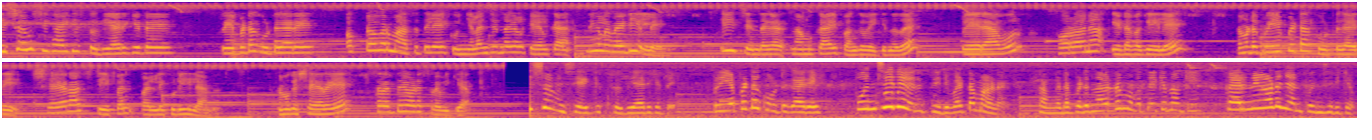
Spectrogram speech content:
ഈശോം ശിഹായിക്ക് സ്തുതിയായിരിക്കട്ടെ. പ്രിയപ്പെട്ട കൂട്ടുകാരെ ഒക്ടോബർ മാസത്തിലെ കുഞ്ഞിളം ചിന്തകൾ കേൾക്കാൻ നിങ്ങൾ റെഡിയല്ലേ? ഈ ചിന്തകൾ നമുക്കായി പങ്കുവയ്ക്കുന്നത് പേരാവൂർ ഫൊറോന ഇടവകയിലെ നമ്മുടെ പ്രിയപ്പെട്ട കൂട്ടുകാരി ഷേറ സ്റ്റീഫൻ പള്ളിക്കുടിയിലാണ്. നമുക്ക് ഷേറയെ ശ്രദ്ധയോടെ ശ്രവിക്കാം. ഈശോമിശിയേക്ക് സ്തുതിയായിരിക്കട്ടെ. പ്രിയപ്പെട്ട കൂട്ടുകാരെ പുഞ്ചിരി ഒരു തിരുവട്ടമാണ്. സങ്കടപ്പെടുന്നവരുടെ മുഖത്തേക്ക് നോക്കി കരുണയോടെ ഞാൻ പുഞ്ചിരിക്കും.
